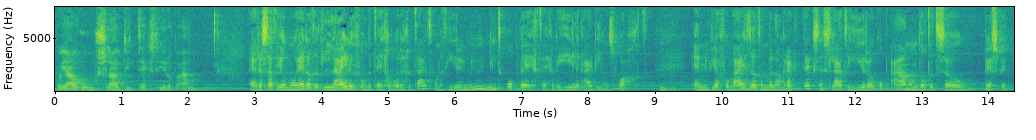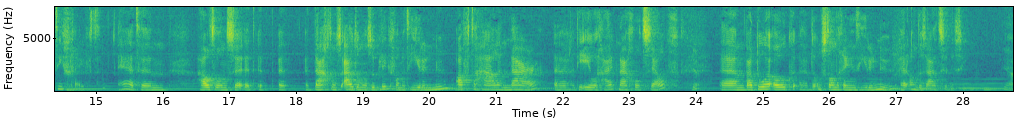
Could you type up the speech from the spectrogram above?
Voor jou, hoe sluit die tekst hierop aan? Ja, daar staat heel mooi hè, dat het lijden van de tegenwoordige tijd, van het hier en nu, niet opweegt tegen de heerlijkheid die ons wacht. En ja, voor mij is dat een belangrijke tekst en sluit die hier ook op aan, omdat het zo perspectief geeft. Hè, Het, ehm, houdt ons, eh, het, het, het, het daagt ons uit om onze blik van het hier en nu af te halen naar eh, die eeuwigheid, naar God zelf. Ja. Ehm, waardoor ook eh, de omstandigheden in het hier en nu er anders uit zullen zien. Ja,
